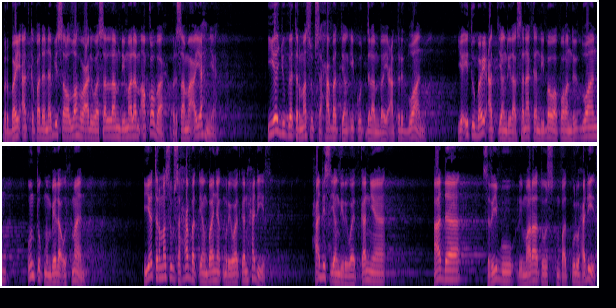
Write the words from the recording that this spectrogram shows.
berbaiat kepada Nabi Shallallahu alaihi wasallam di malam Aqabah bersama ayahnya. Ia juga termasuk sahabat yang ikut dalam baiat Ridwan, yaitu baiat yang dilaksanakan di bawah pohon Ridwan untuk membela Uthman. Ia termasuk sahabat yang banyak meriwayatkan hadis. Hadis yang diriwayatkannya ada 1540 hadis.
